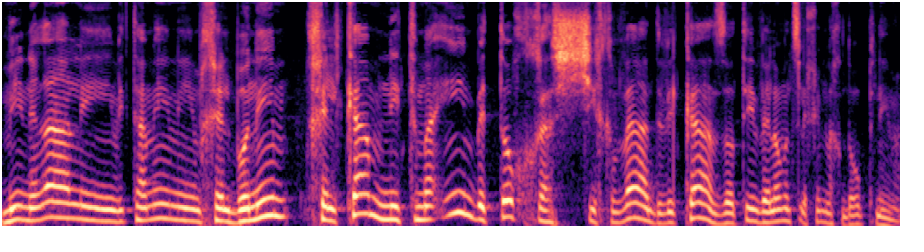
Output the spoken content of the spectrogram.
מינרלים, ויטמינים, חלבונים, חלקם נטמעים בתוך השכבה הדביקה הזאת ולא מצליחים לחדור פנימה.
